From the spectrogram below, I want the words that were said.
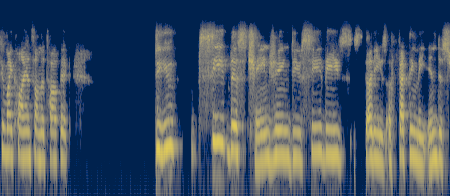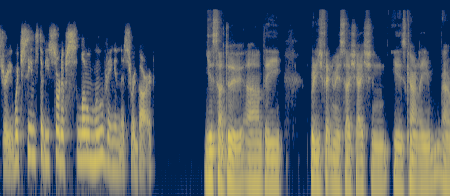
to my clients on the topic. Do you see this changing? Do you see these studies affecting the industry, which seems to be sort of slow moving in this regard? Yes, I do. Uh, the British Veterinary Association is currently uh,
